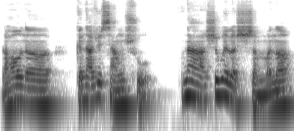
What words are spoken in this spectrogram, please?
然后呢跟他去相处，那是为了什么呢？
